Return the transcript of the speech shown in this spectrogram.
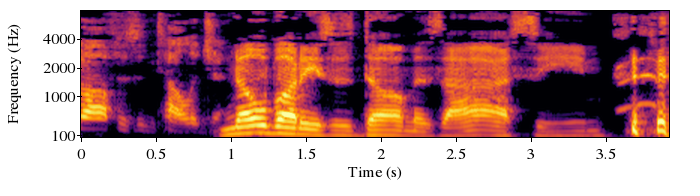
off as intelligent. nobody's as dumb as I seem.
